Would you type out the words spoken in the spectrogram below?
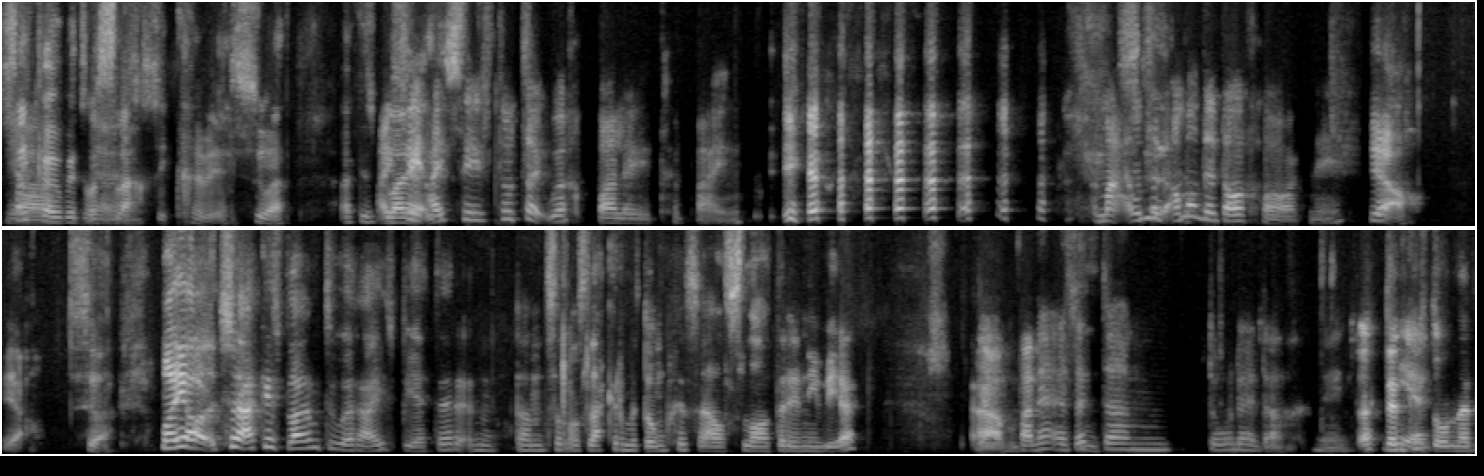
sy ja, COVID was ja. sleg siek geweest. So Ek is bly. Hy sê hy sê tot sy oogpalle het gepyn. maar ons so, het almal dit al gehad, nê? Nee? Ja. Ja. So. Maar ja, so ek is bly om te hoor hy is beter en dan sal ons lekker met hom gesels later in die week. Ja, um, wanneer is dit ehm um, donderdag, nee. Ek dink nee. is donder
